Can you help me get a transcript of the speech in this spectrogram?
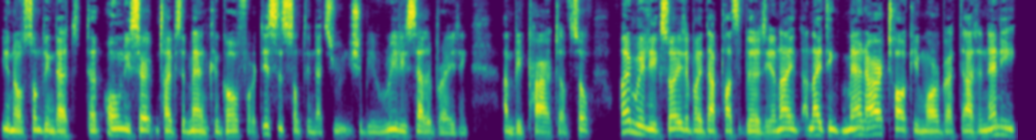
you know, something that, that only certain types of men can go for. This is something that you should be really celebrating and be part of. So I'm really excited about that possibility. And I, and I think men are talking more about that. And any,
